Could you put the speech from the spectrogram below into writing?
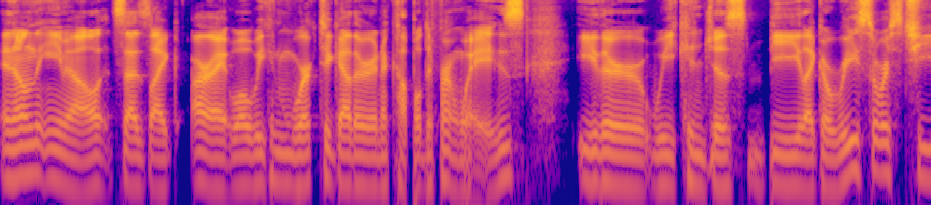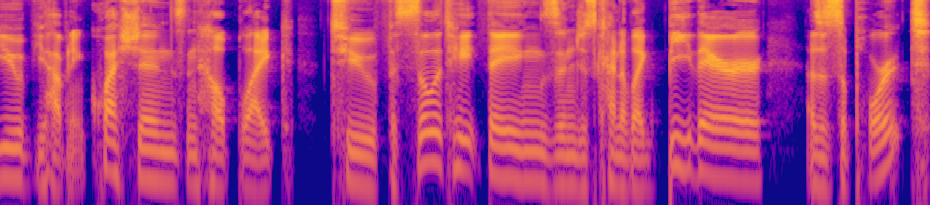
and on the email it says like all right well we can work together in a couple different ways either we can just be like a resource to you if you have any questions and help like to facilitate things and just kind of like be there as a support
